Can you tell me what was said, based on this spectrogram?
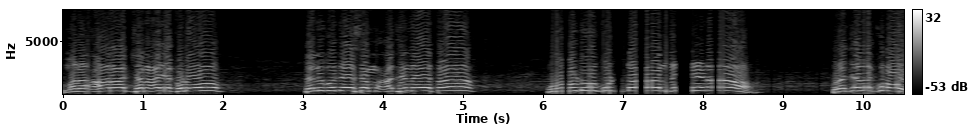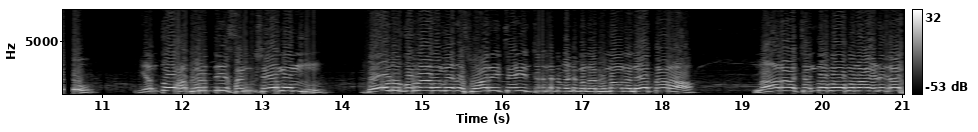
మన ఆరాధ్య నాయకుడు తెలుగుదేశం అధినేత కూడుగుడ్డ నీడ. ప్రజలకు ఎంతో అభివృద్ధి సంక్షేమం జోడు గుర్రాల మీద స్వారీ చేయించినటువంటి మన అభిమాన నేత నారా చంద్రబాబు నాయుడు గారు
